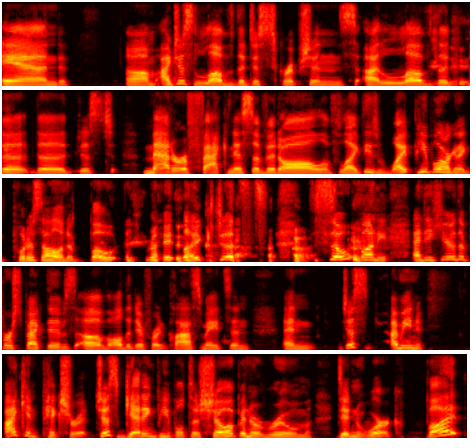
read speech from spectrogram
and um, I just love the descriptions. I love the the the just matter of factness of it all. Of like these white people are going to put us all in a boat, right? Like just so funny, and to hear the perspectives of all the different classmates and and just I mean, I can picture it. Just getting people to show up in a room didn't work, but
